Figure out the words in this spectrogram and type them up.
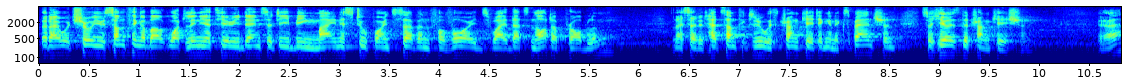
that I would show you something about what linear theory density being minus 2.7 for voids, why that's not a problem. And I said it had something to do with truncating and expansion. So here's the truncation. Yeah?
